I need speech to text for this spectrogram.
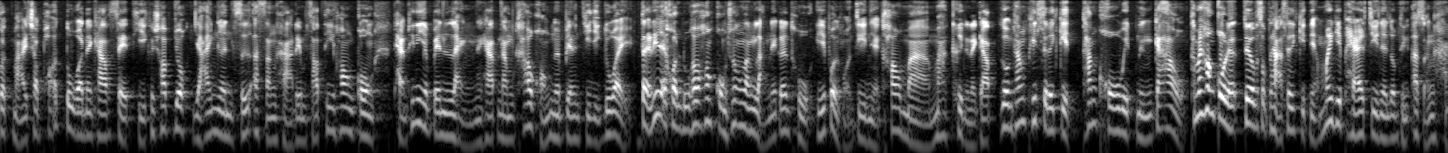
กฎหมายเฉพาะตัวนะครับเศรษฐีก็ชอบโยกย้ายเงินซื้ออสังหาริมทรัพย์ที่ฮ่องกงแถมที่นี่ยังเป็นแหล่งนะครับนำเข้าของเงินไปยังจีนอีกด้วย แต่ที่หลายคนรู้ครับว่าฮ่องกงช่วงหลังๆเนี่ยก็ถูกอิทธิพลของจีนเนี่ยเข้ามามากขึ้นนะครับรวมทั้งพิษเศรษฐกิจทั้งโควิด -19 ทำให้ฮ่องกงเนี่ยเจอประสบปัญหาเศรษฐกิจเนี่ยไม่ได้แพ้จีนเลยรวมถึงอสังหา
